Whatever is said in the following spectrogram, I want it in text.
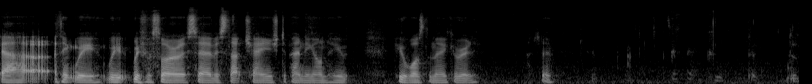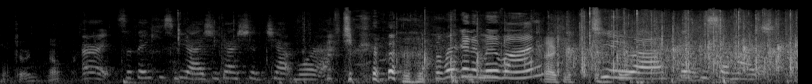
Uh, I think we, we, we foresaw a service that changed depending on who who was the maker really. So. All right, so thank you, guys. You guys should chat more after. but we're going to move on Okay. to, uh, thank you so much.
